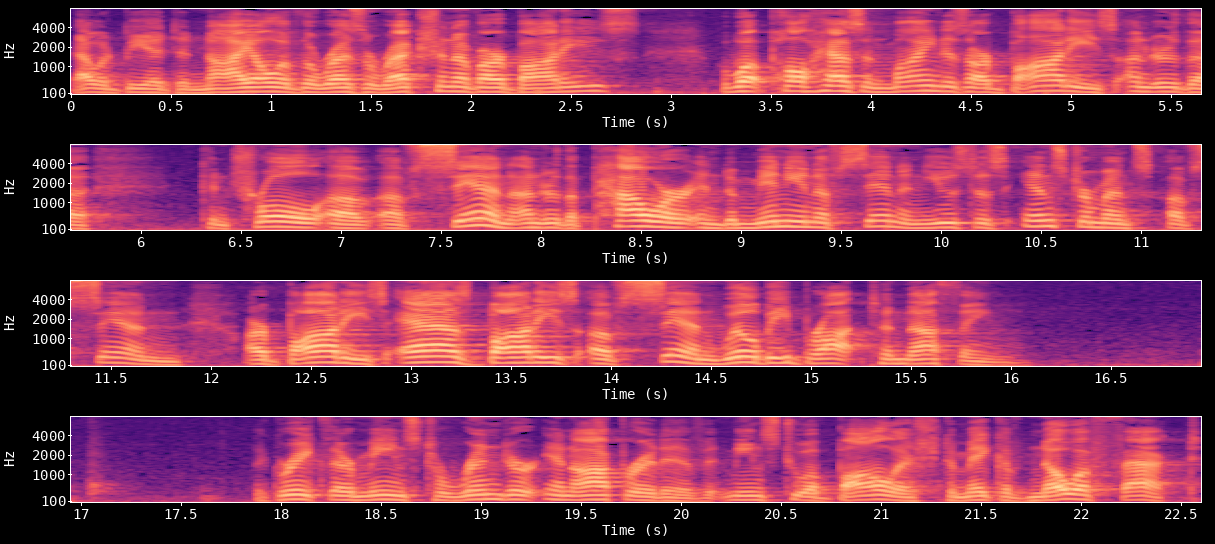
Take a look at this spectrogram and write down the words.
That would be a denial of the resurrection of our bodies. But what Paul has in mind is our bodies under the control of, of sin, under the power and dominion of sin, and used as instruments of sin. Our bodies, as bodies of sin, will be brought to nothing. The Greek there means to render inoperative, it means to abolish, to make of no effect,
